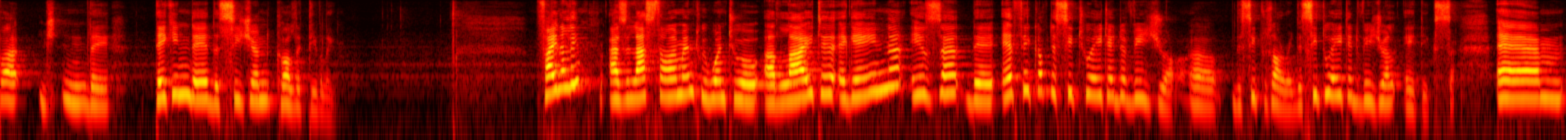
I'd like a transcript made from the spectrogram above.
uh, the taking the decision collectively. Finally, as the last element we want to highlight uh, again is uh, the ethic of the situated visual, uh, the situ sorry, the situated visual ethics. Um,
